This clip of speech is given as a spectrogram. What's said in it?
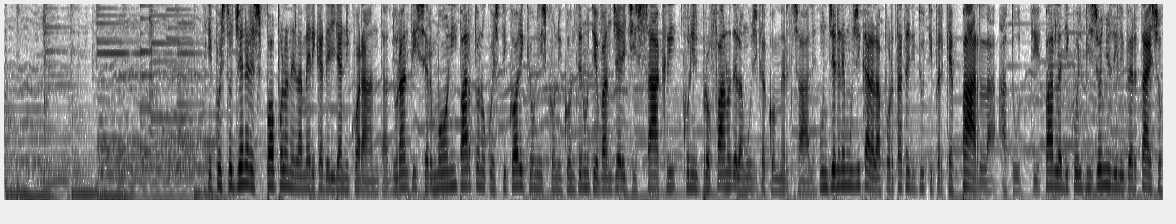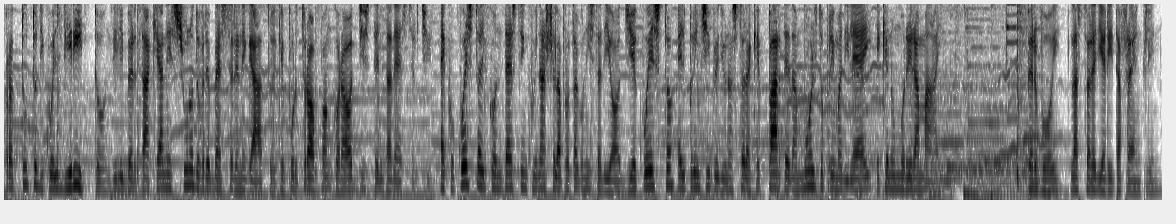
E questo genere spopola nell'America degli anni 40. Durante i sermoni partono questi cori che uniscono i contenuti evangelici sacri con il profano della musica commerciale. Un genere musicale alla portata di tutti perché parla a tutti, parla di quel bisogno di libertà e soprattutto di quel diritto di libertà che a nessuno dovrebbe essere negato e che purtroppo ancora oggi stenta ad esserci. Ecco, questo è il contesto in cui nasce la protagonista di oggi e questo è il principio di una storia che parte da molto prima di lei e che non morirà mai. Per voi la storia di Arita Franklin.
